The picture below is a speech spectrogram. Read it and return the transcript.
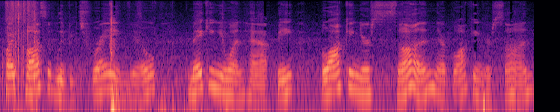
Quite possibly betraying you, making you unhappy, blocking your son. They're blocking your son.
